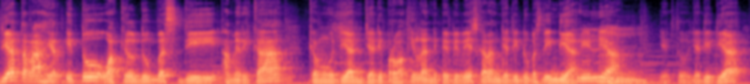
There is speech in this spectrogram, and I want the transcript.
dia terakhir itu wakil dubes di Amerika, kemudian jadi perwakilan di PBB, sekarang jadi dubes di India. di India. gitu. Jadi dia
